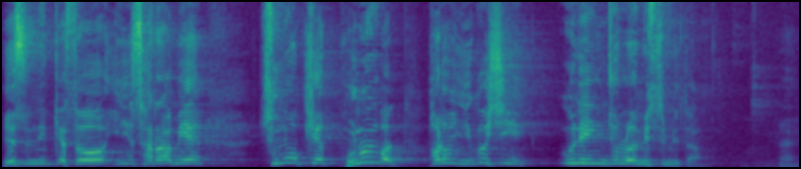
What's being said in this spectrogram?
예수님께서 이 사람의 주목해 보는 것, 바로 이것이 은혜인 줄로 믿습니다. 네.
